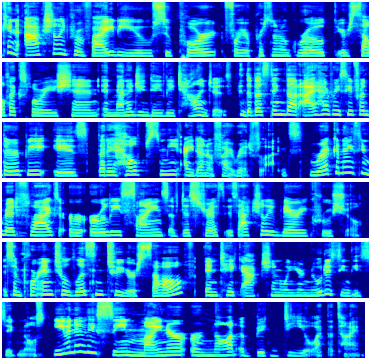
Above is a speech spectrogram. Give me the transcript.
can actually provide you support for your personal growth, your self exploration, and managing daily challenges. And the best thing that I have received from therapy is that it helps me identify red flags. Recognizing red flags or early signs of distress is actually very crucial. It's important to listen to yourself and take action when you're noticing these signals, even if they seem minor or not a big deal at the time.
